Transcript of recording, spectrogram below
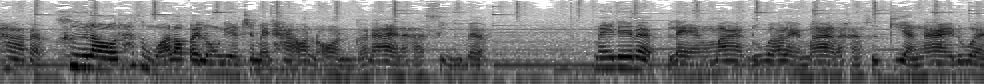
ทาแบบคือเราถ้าสมมติว่าเราไปโรงเรียนใช่ไหมทาอ่อนๆก็ได้นะคะ สีแบบไม่ได้แบบแรงมากหรือว่าอะไรมากนะคะ คือเกลี่ยง่ายด้วย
